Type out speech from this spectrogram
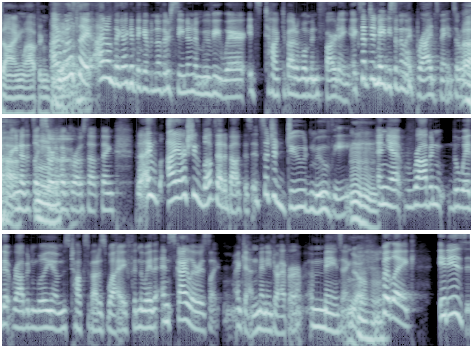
dying laughing. I Yeah. will say, I don't think I could think of another scene in a movie where it's talked about a woman farting, except in maybe something like Bridesmaids or whatever. Uh-huh. You know, that's like sort of a gross out thing. But I, I actually love that about this. It's such a dude movie, Mhm. and yet Robin, the way that Robin Williams talks about his wife, and the way that, and Skylar is like again, Minnie Driver, amazing. Yeah. Mhm. But like, it is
